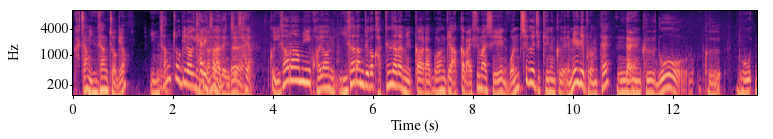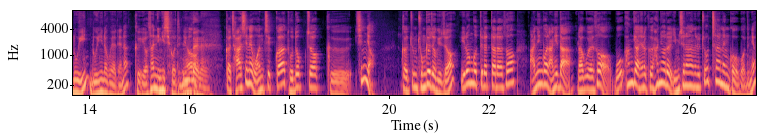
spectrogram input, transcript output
가장 인상적이요? 인상적이라기보다는 캐릭터라든지 네. 사연. 그 이 사람이 과연 이 사람들과 같은 사람일까라고 한 게 아까 말씀하신 원칙을 지키는 그 에밀리 브론테라는 네. 그노그 노, 노인 노인이라고 해야 되나 그 여사님이시거든요. 네네. 그러니까 자신의 원칙과 도덕적 그 신념, 그러니까 좀 종교적이죠. 이런 것들에 따라서 아닌 건 아니다라고 해서 뭐 한 게 아니라 그 하녀를 임신한 하녀를 쫓아낸 거거든요.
